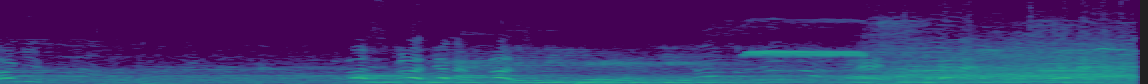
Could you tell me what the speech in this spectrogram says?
Don't give. Close, close, yeah, man, close. やめろ!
